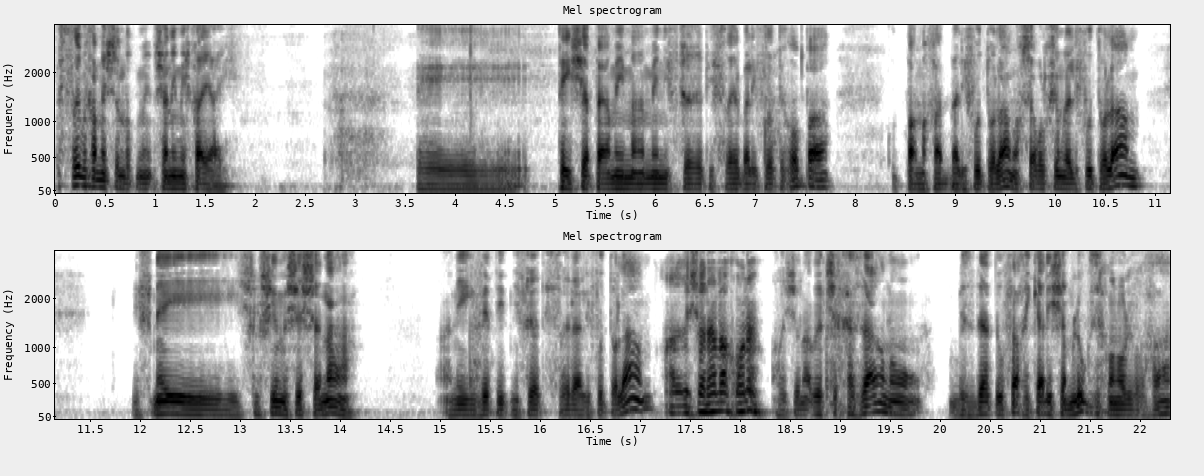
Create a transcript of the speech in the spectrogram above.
25 שנות, שנים מחיי. אה, תשע פעמים מאמן נבחרת ישראל באליפות אירופה, עוד פעם אחת באליפות עולם, עכשיו הולכים לאליפות עולם. לפני 36 שנה אני הבאתי את נבחרת ישראל לאליפות עולם, הראשונה והאחרונה. הראשונה, וכשחזרנו בשדה התעופה חיכה לי שמלוק, זיכרונו לברכה,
